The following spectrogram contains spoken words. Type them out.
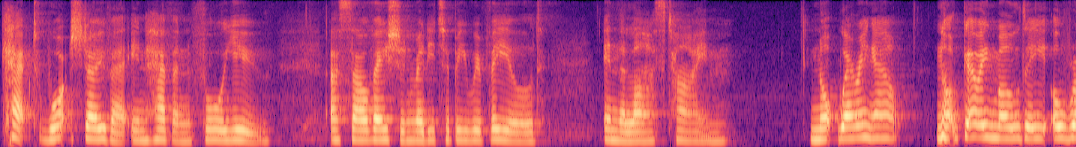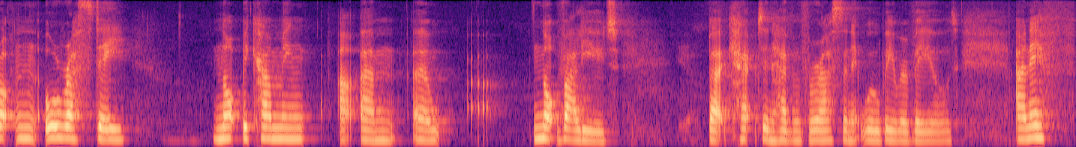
kept, watched over in heaven for you, a salvation ready to be revealed in the last time. Not wearing out, not going mouldy or rotten or rusty, not becoming. Uh, um, uh, not valued, but kept in heaven for us, and it will be revealed. And if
